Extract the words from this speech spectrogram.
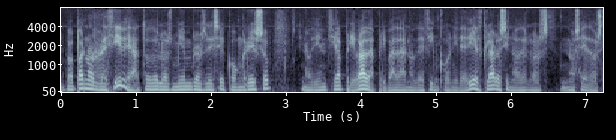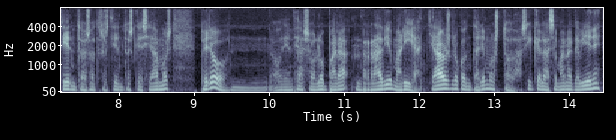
el Papa nos recibe a todos los miembros de ese Congreso en audiencia privada, privada no de 5 ni de 10, claro, sino de los, no sé, 200 o 300 que seamos, pero mm, audiencia solo para Radio María. Ya os lo contaremos todo. Así que la semana que viene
